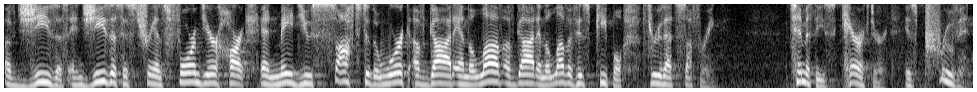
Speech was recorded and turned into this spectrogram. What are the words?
of Jesus and Jesus has transformed your heart and made you soft to the work of God and the love of God and the love of his people through that suffering. Timothy's character is proven.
